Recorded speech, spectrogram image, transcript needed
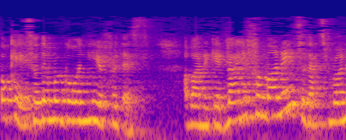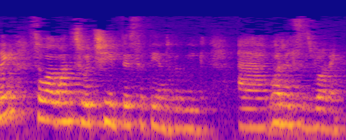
Okay, so then we're going here for this. I want to get value for money, so that's running. So I want to achieve this at the end of the week. Uh, what else is running?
